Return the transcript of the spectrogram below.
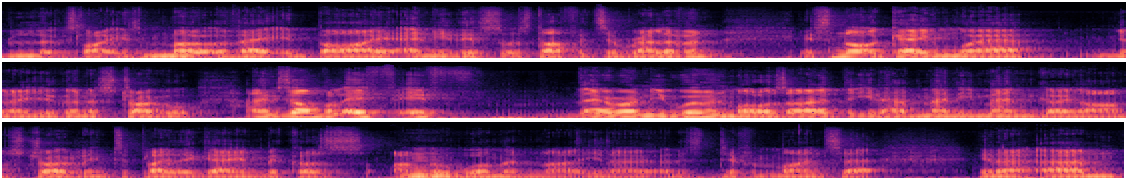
looks like is motivated by any of this sort of stuff. It's irrelevant. It's not a game where you know you're going to struggle. An example, if if there are only women models, I don't think you'd have many men going, "Oh, I'm struggling to play the game because I'm a woman," like, you know, and it's a different mindset. You know, um,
